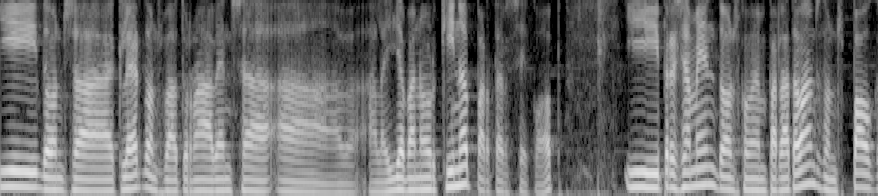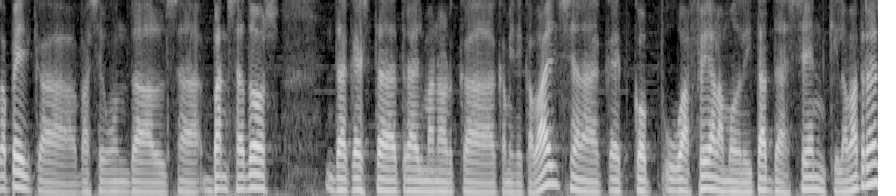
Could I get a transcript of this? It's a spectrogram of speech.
i doncs, eh, Claire doncs, va tornar a vèncer a, a la illa Menorquina per tercer cop. I precisament, doncs, com hem parlat abans, doncs, Pau Capell, que va ser un dels eh, vencedors d'aquesta Trail Menorca Camí de Cavalls. En aquest cop ho va fer a la modalitat de 100 km,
